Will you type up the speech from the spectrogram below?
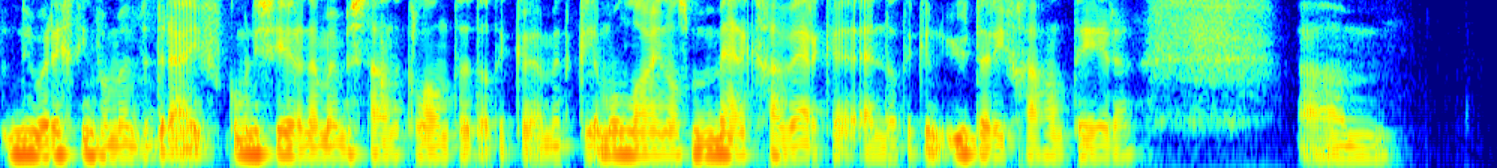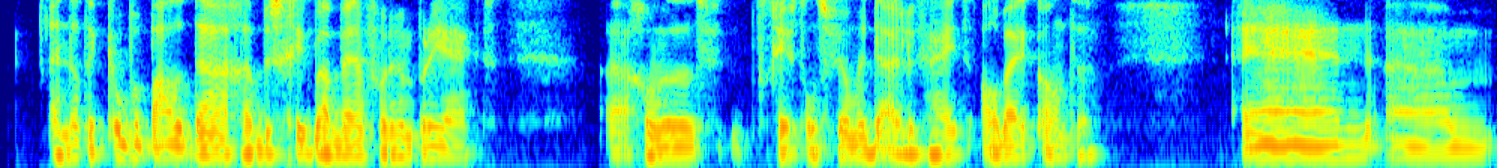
nieuwe richting van mijn bedrijf communiceren naar mijn bestaande klanten. Dat ik uh, met Klim Online als merk ga werken en dat ik een uurtarief ga hanteren. Um, en dat ik op bepaalde dagen beschikbaar ben voor hun project. Uh, gewoon dat het, geeft ons veel meer duidelijkheid, allebei de kanten. En um,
